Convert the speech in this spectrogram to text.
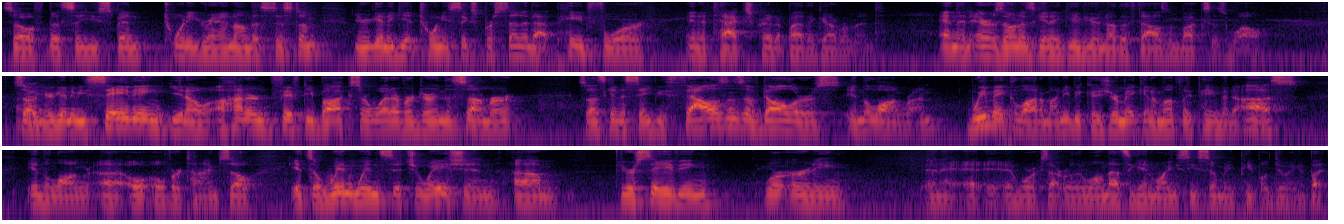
So if let's say you spend 20 grand on the system, you're going to get 26% of that paid for in a tax credit by the government. And then Arizona is going to give you another thousand bucks as well. So you're going to be saving, you know, 150 bucks or whatever during the summer. So that's going to save you thousands of dollars in the long run. We make a lot of money because you're making a monthly payment to us in the long uh, over time. So it's a win-win situation. Um, you're saving, we're earning, and it, it, works out really well. And that's again why you see so many people doing it. But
